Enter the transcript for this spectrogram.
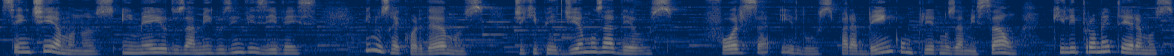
Sentíamos-nos em meio dos amigos invisíveis e nos recordamos de que pedíamos a Deus força e luz para bem cumprirmos a missão que lhe prometêramos,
